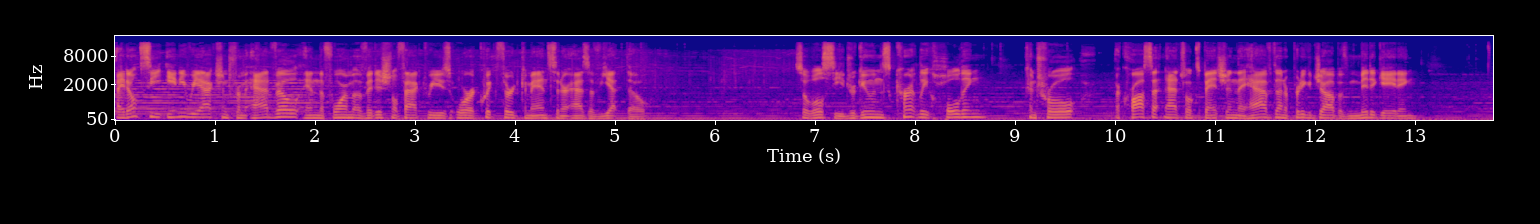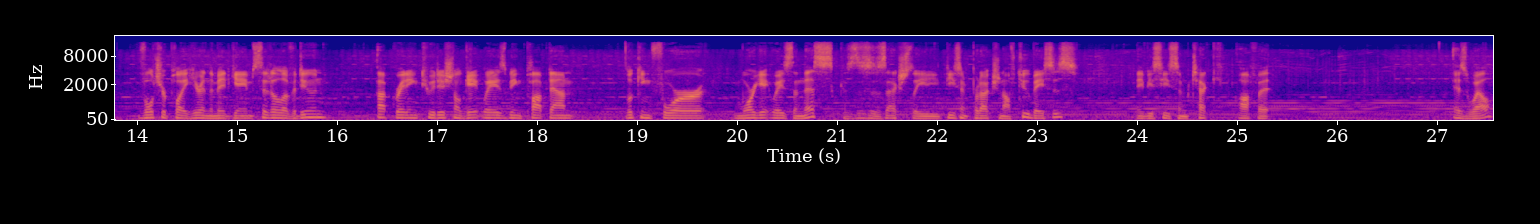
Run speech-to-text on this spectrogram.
I don't see any reaction from Advil in the form of additional factories or a quick third command center as of yet, though. So we'll see. Dragoons currently holding control across that natural expansion. They have done a pretty good job of mitigating Vulture play here in the mid-game. Citadel of Adun upgrading two additional gateways being plopped down, looking for more gateways than this, because this is actually decent production off two bases. Maybe see some tech off it as well.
